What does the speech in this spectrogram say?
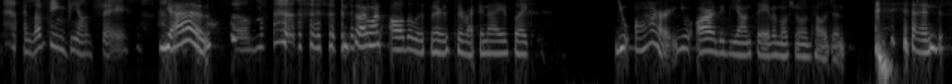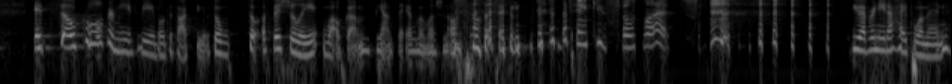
I love being Beyonce. Yes. Awesome. and so I want all the listeners to recognize like you are. You are the Beyonce of emotional intelligence. and it's so cool for me to be able to talk to you. So so officially welcome Beyonce of emotional intelligence. Thank you so much. if you ever need a hype woman,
